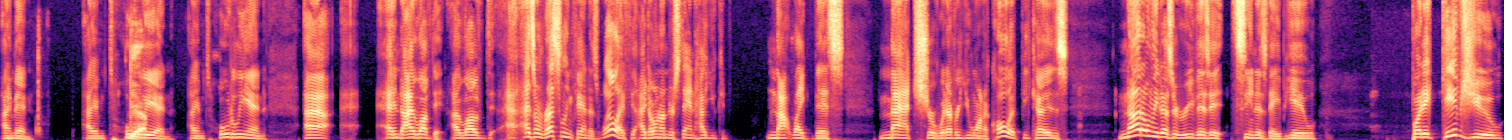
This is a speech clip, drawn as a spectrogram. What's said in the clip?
I'm in. I am totally in. I am totally in. Uh, and I loved it. I loved as a wrestling fan as well. I feel, I don't understand how you could not like this match or whatever you want to call it because not only does it revisit Cena's debut, but it gives you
